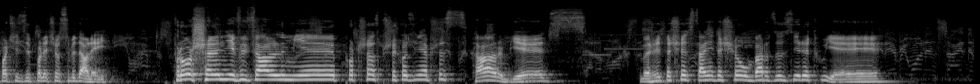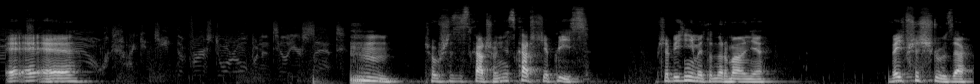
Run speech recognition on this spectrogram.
Pocisk poleciał sobie dalej. Proszę, nie wywal mnie podczas przechodzenia przez skarbiec. Bo jeżeli to się stanie, to się bardzo zirytuje. E, e, e. Czemu wszyscy skaczą? Nie skaczcie, please. Przebiegnijmy to normalnie. Wejdź przez śluzę.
